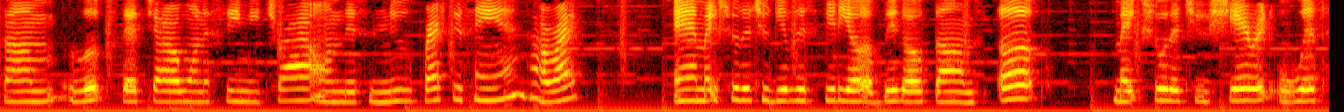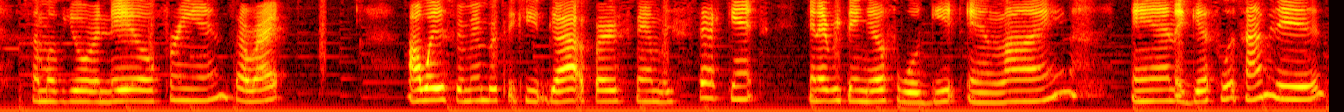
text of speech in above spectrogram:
some looks that y'all want to see me try on this new practice hand. All right. And make sure that you give this video a big old thumbs up. Make sure that you share it with some of your nail friends. All right. Always remember to keep God first, family second, and everything else will get in line. And guess what time it is?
